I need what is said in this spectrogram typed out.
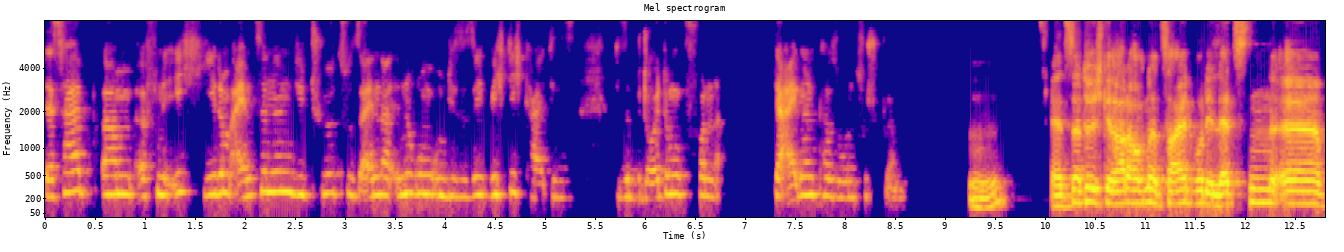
deshalb ähm, öffne ich jedem Einzelnen die Tür zu seiner Erinnerung um diese Wichtigkeit, dieses, diese Bedeutung von der eigenen Person zu spüren. Mhm. Jetzt natürlich gerade auch eine Zeit, wo die letzten äh,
